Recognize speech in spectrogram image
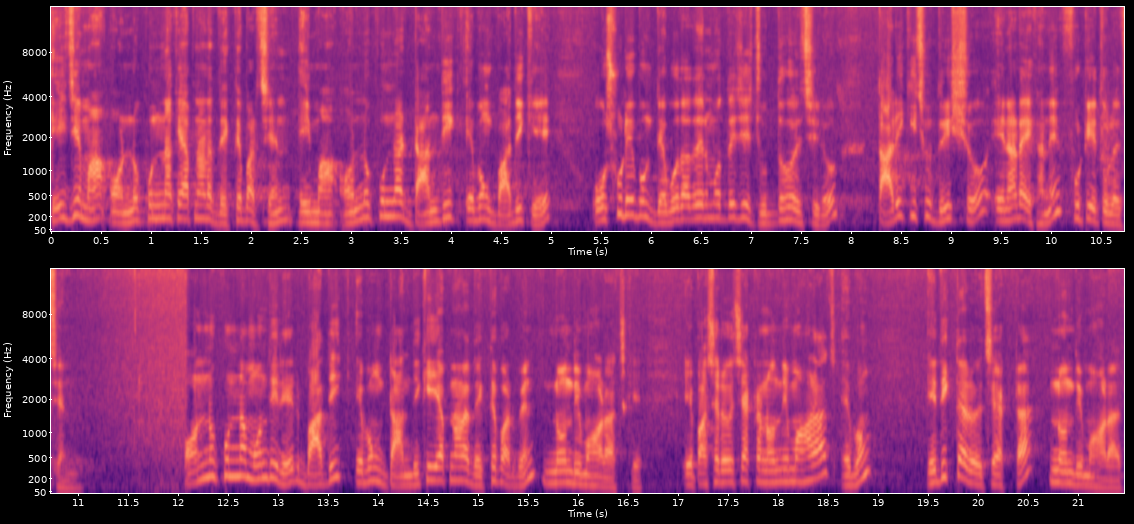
এই যে মা অন্নপূর্ণাকে আপনারা দেখতে পাচ্ছেন, এই মা অন্নপূর্ণার ডান দিক এবং বাদিকে অসুর এবং দেবতাদের মধ্যে যে যুদ্ধ হয়েছিল তারই কিছু দৃশ্য এনারা এখানে ফুটিয়ে তুলেছেন। অন্নপূর্ণা মন্দিরের বাদিক এবং ডান দিকেই আপনারা দেখতে পারবেন নন্দী মহারাজকে। এ পাশে রয়েছে একটা নন্দী মহারাজ এবং এদিকটা রয়েছে একটা নন্দী মহারাজ।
